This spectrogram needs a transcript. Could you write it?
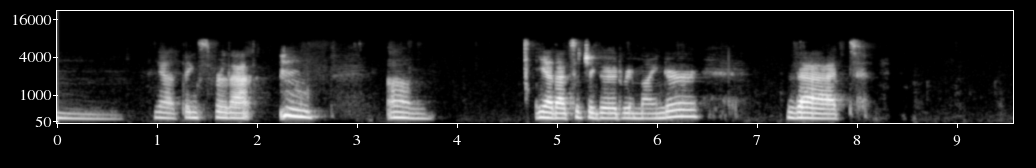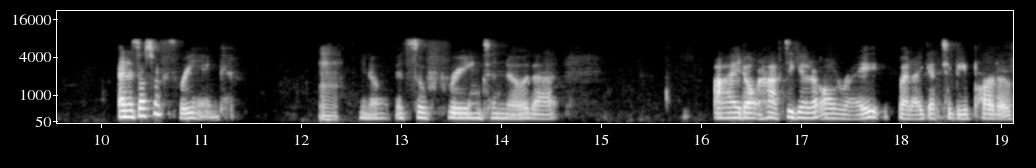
Mm. Yeah, thanks for that. um, yeah, that's such a good reminder that, and it's also freeing. Mm, You know, it's so freeing to know that I don't have to get it all right, but I get to be part of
